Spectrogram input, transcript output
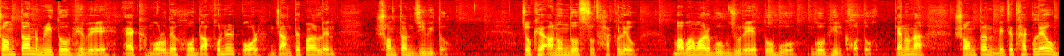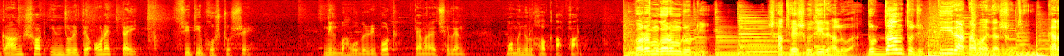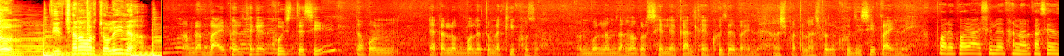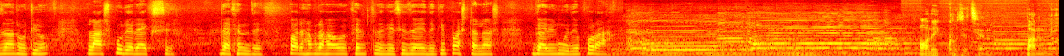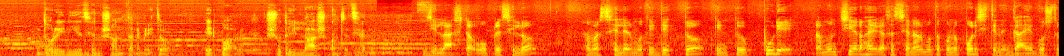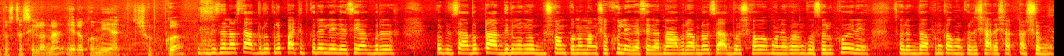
সন্তান মৃত ভেবে এক মরদেহ দাফনের পর জানতে পারলেন সন্তান জীবিত। চোখে আনন্দ অশ্রু থাকলেও বাবা মার বুক জুড়ে তবুও গভীর ক্ষত। কেননা সন্তান বেঁচে থাকলেও গান শট ইঞ্জুরিতে অনেকটাই স্মৃতিভ্রষ্ট সে। নীল মাহবুবের রিপোর্ট, ক্যামেরায় ছিলেন মমিনুল হক আফান। গরম গরম রুটি, সাথে সুজির হালুয়া। দুর্দান্ত জুটি। তীর আটা ময়দার সুজি। কারণ তীর ছাড়া আমার চলেই না। আমরা বাইফেল থেকে খুঁজতেছি তখন একটা লোক বলে তোমরা কি খোঁজো? আমি বললাম যে আমার ছেলে কাল থেকে খুঁজে পাই না হাসপাতাল হাসপাতাল খুঁজেছি পাই নাই। পরে কয় আসলে থানার কাছে যা রুটিও লাশ পুড়ে রাখছে দেখেন যে পরে আমরা ওখানে গেছি যাই দেখি পাঁচটা লাশ গাড়ির মধ্যে পড়া। অনেক খুঁজেছেন পাননি। ধরেই নিয়েছেন সন্তান মৃত। এরপর শুধুই লাশ খুঁজেছেন। যে লাশটা ওপরে ছিল, আমার ছেলের মতোই দেখতো, কিন্তু পুড়ে এমন চেয়ার হয়ে গেছে সেনার মতো কোনো পরিস্থিতি নেই। গায়ে গোস্ত টোস্ত ছিল না, এরকমই এক ছুটক বিছানার চাদর করে পাটিত করে লেগেছি, একবারে ওই চাদরটা আদির সম্পূর্ণ মাংস খুলে গেছে না আবার আমরা চাদর সব মনে করেন গোসল করে চলে দাফন কামন করে সাড়ে সাতটার সময়।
